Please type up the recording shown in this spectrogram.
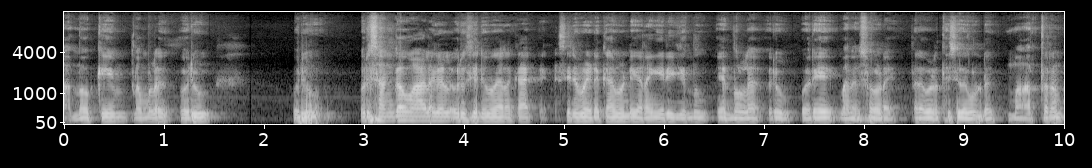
അന്നൊക്കെയും നമ്മൾ ഒരു ഒരു ഒരു സംഘം ആളുകൾ ഒരു സിനിമ ഇറക്കാൻ സിനിമ എടുക്കാൻ വേണ്ടി ഇറങ്ങിയിരിക്കുന്നു എന്നുള്ള ഒരു ഒരേ മനസ്സോടെ പ്രവർത്തിച്ചത് കൊണ്ട് മാത്രം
